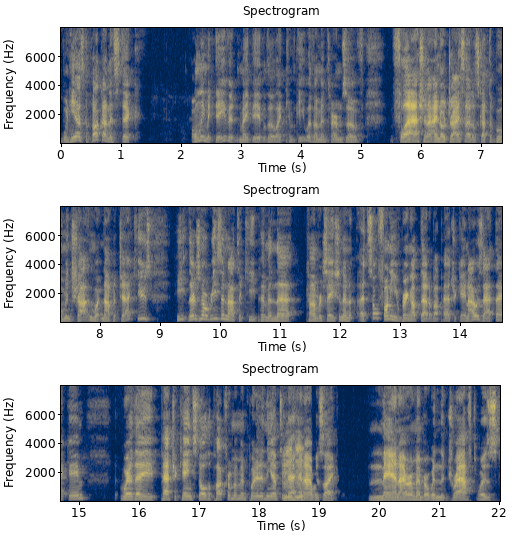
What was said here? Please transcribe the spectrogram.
when he has the puck on his stick, only McDavid might be able to like compete with him in terms of flash. And I know Draisaitl's got the boom and shot and whatnot, but Jack Hughes, he there's no reason not to keep him in that conversation. And it's so funny you bring up that about Patrick Kane. I was at that game where they Patrick Kane stole the puck from him and put it in the empty net, Mhm. and I was like, man, I remember when the draft was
